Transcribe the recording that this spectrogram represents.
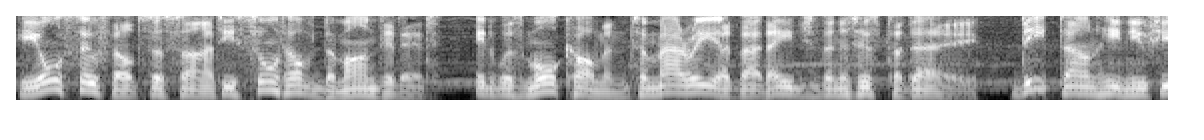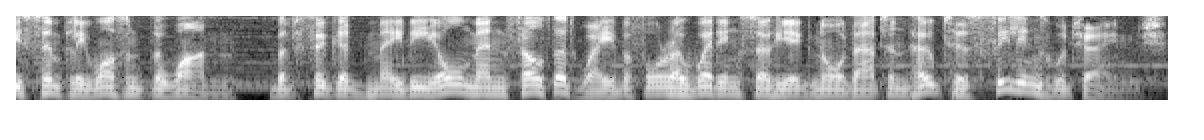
He also felt society sort of demanded it. It was more common to marry at that age than it is today. Deep down he knew she simply wasn't the one, but figured maybe all men felt that way before a wedding so he ignored that and hoped his feelings would change.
